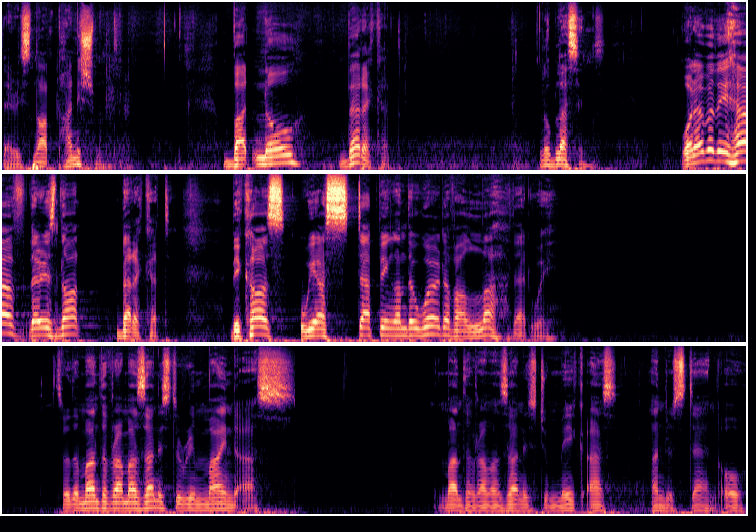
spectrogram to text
there is not punishment, but no barakat, no blessings. Whatever they have, there is not barakat because we are stepping on the word of Allah that way. So the month of Ramadan is to remind us. The month of Ramadan is to make us understand oh,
